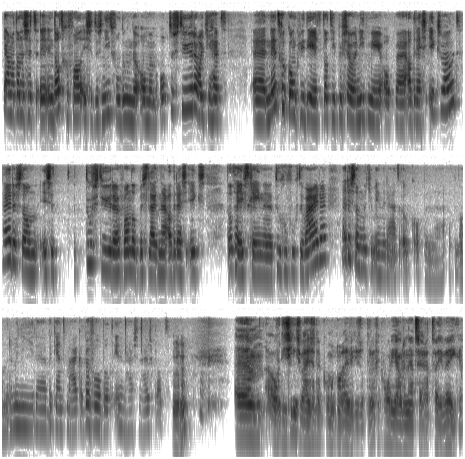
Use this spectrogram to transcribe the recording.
Ja, want dan is het eh, in dat geval is het dus niet voldoende om hem op te sturen, want je hebt net geconcludeerd dat die persoon niet meer op adres X woont. Hè? Dus dan is het toesturen van dat besluit naar adres X, dat heeft geen eh, toegevoegde waarde. Dus dan moet je hem inderdaad ook op een, eh, op een andere manier eh, bekendmaken, bijvoorbeeld in een huis-aan-huisblad. Mhm. Ehm, over die zienswijze, daar kom ik nog eventjes op terug. Ik hoorde jou net zeggen twee weken.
